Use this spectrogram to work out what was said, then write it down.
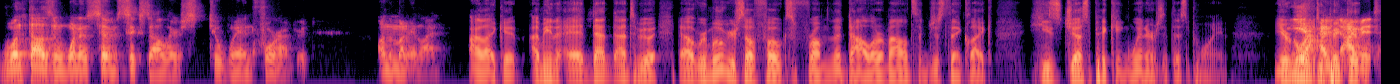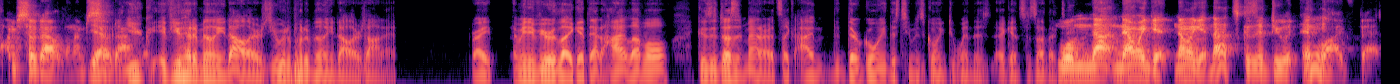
one thousand one hundred seventy six dollars to win four hundred on the money line. I like it. I mean, uh, not, not to be now. Remove yourself, folks, from the dollar amounts and just think like he's just picking winners at this point. You're going yeah, to pick. I the- mean, I'm so dialed in. I'm yeah, so dialed. you if you had a million dollars, you would have put a million dollars on it, right? I mean, if you're like at that high level, because it doesn't matter. It's like I'm. They're going. This team is going to win this against this other. Well, team. now now I get now I get nuts because I do an in live bet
